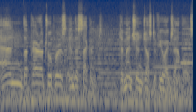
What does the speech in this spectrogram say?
and the paratroopers in the Second, to mention just a few examples.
